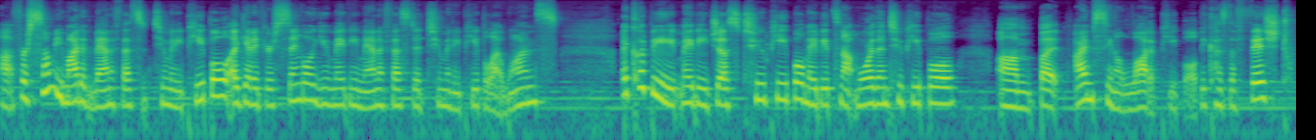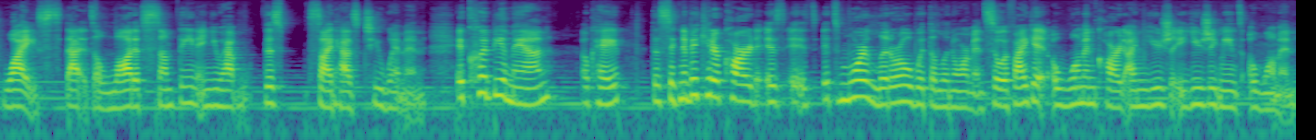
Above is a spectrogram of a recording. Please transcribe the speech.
Uh, for some, you might have manifested too many people. Again, if you're single, you maybe manifested too many people at once. It could be maybe just two people, maybe it's not more than two people. Um, but I'm seeing a lot of people because the fish twice, that is a lot of something, and you have this side has two women. It could be a man, okay? The significator card is it's, it's more literal with the Lenormand. So if I get a woman card, I'm usually it usually means a woman.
